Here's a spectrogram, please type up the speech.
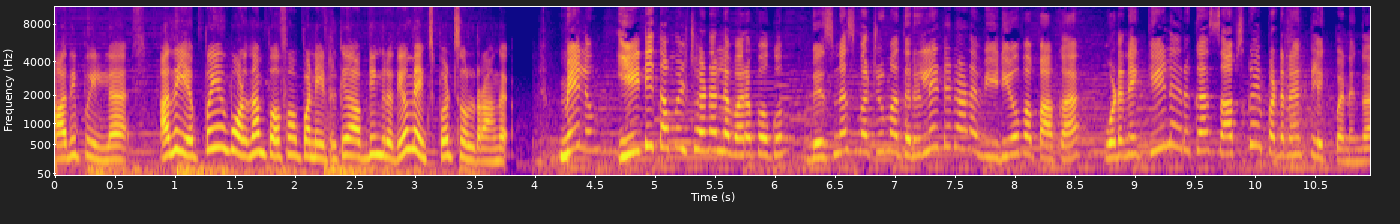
பாதிப்பு இல்லை. அது எப்பயும் போல தான் பெர்ஃபார்ம் பண்ணிட்டு இருக்கு அப்படிங்கிறதையும் எக்ஸ்பர்ட் சொல்கிறாங்க மேலும் ஈடி தமிழ் சேனல்ல வரப்போகும் பிசினஸ் மற்றும் அது ரிலேட்டடான வீடியோவை பார்க்க உடனே கீழே இருக்க சப்ஸ்கிரைப் பட்டனை கிளிக் பண்ணுங்க.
